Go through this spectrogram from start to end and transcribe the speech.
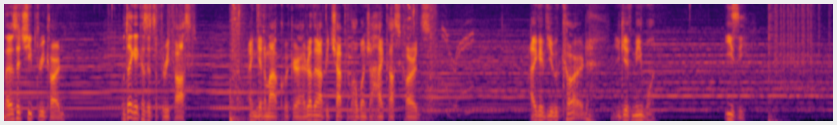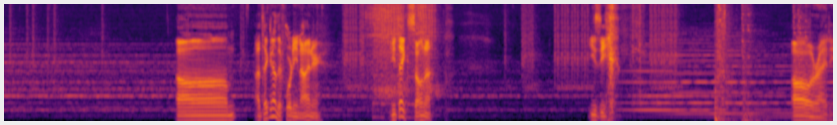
That is a cheap three card. We'll take it because it's a three cost. I can get them out quicker. I'd rather not be trapped with a whole bunch of high cost cards. I give you a card. You give me one. Easy. Um, I'll take another 49er. You take Sona. Easy. Alrighty.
